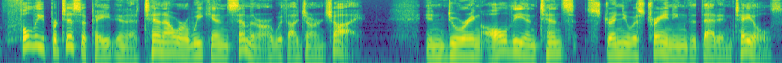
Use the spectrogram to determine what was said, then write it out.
fully participate in a 10 hour weekend seminar with Ajahn Chai, enduring all the intense, strenuous training that that entails.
